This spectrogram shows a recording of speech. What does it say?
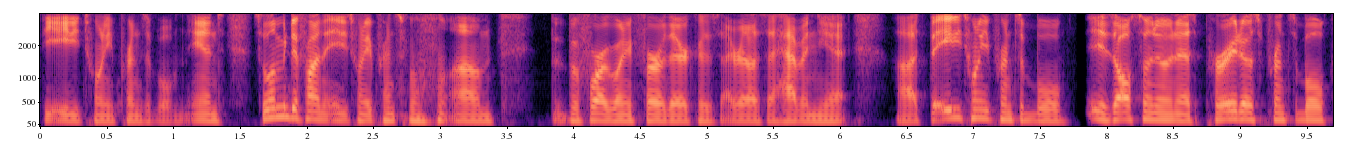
the 80 20 principle. And so let me define the 80 20 principle um, before I go any further, because I realize I haven't yet. Uh, the 80 20 principle is also known as Pareto's principle,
